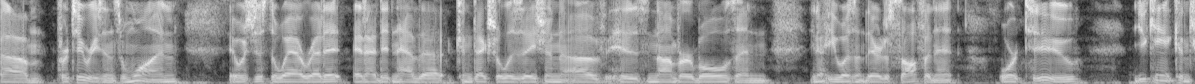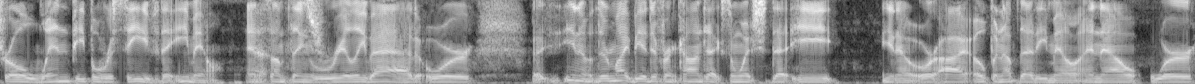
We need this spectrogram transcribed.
um, for two reasons. One, it was just the way I read it, and I didn't have the contextualization of his nonverbals, and you know he wasn't there to soften it. Or two, you can't control when people receive the email, and something really bad, or Uh, you know there might be a different context in which that he you know, or I open up that email and now we're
